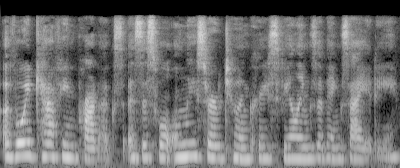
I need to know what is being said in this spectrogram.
Avoid caffeine products as this will only serve to increase feelings of anxiety.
